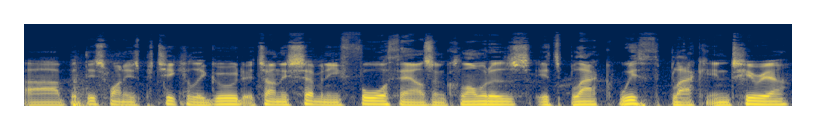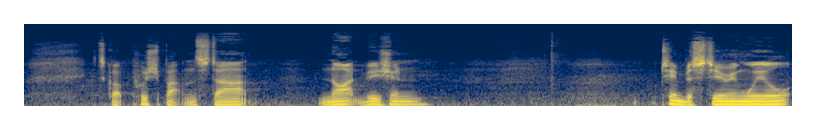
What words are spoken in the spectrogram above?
Uh, but this one is particularly good. It's only 74,000 kilometres. It's black with black interior. It's got push button start, night vision, timber steering wheel.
